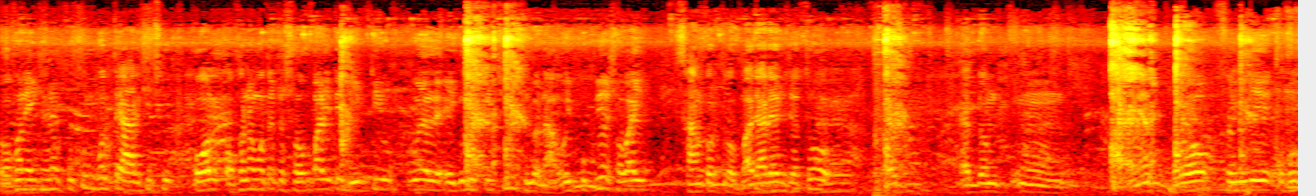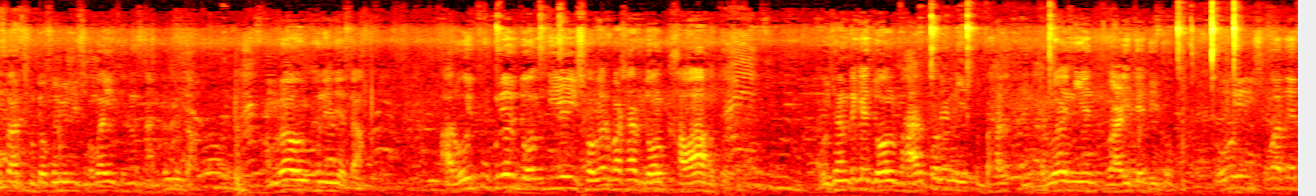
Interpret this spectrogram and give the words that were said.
তখন এইখানে পুকুর বলতে আর কিছু কল, কখনো মতো তো সব বাড়িতে ডিপ টিউবওয়েল এগুলো কিছুই ছিল না। ওই পুকুরে সবাই স্নান করতো। বাজারের যত একদম অনেক বড় ফ্যামিলি হোক আর ছোটো ফ্যামিলি সবাই ওখানে স্নান করতে। যেতাম আমরা ওইখানে যেতাম। আর ওই পুকুরের জল দিয়েই সবের বাসার জল খাওয়া হতো। ওইখান থেকে জল ভার করে নিয়ে বাড়িতে দিত। ওই সুবাদের,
